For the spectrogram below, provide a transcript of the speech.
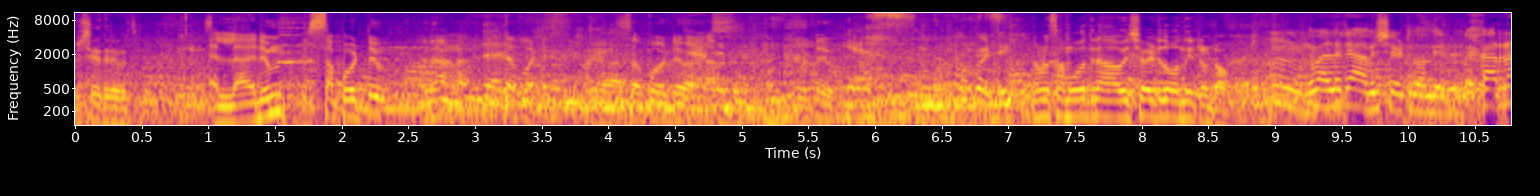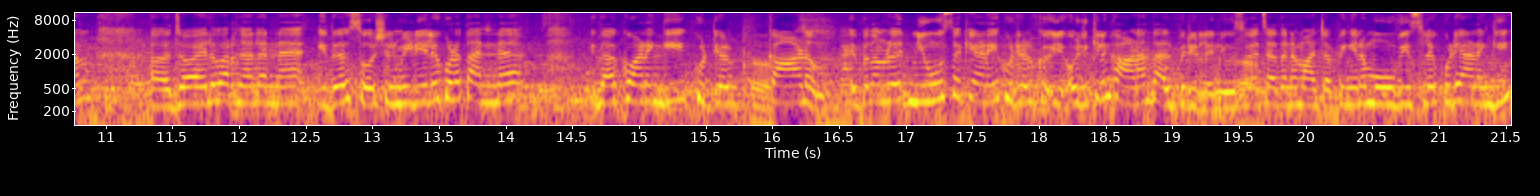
വിഷയത്തിനെ കുറിച്ച് എല്ലാവരും സപ്പോർട്ടീവ് ഇതാണ്. സപ്പോർട്ടീവ് നമ്മുടെ സമൂഹത്തിന് ആവശ്യമായിട്ട് തോന്നിയിട്ടുണ്ടോ? വളരെ ആവശ്യമായിട്ട് തോന്നിയിട്ടുണ്ട്. കാരണം ജോയൽ പറഞ്ഞ പോലെ തന്നെ ഇത് സോഷ്യൽ മീഡിയയിൽ കൂടെ തന്നെ ഇതാക്കുവാണെങ്കിൽ കുട്ടികൾ കാണും. ഇപ്പം നമ്മൾ ന്യൂസ് ഒക്കെ ആണെങ്കിൽ കുട്ടികൾക്ക് ഒരിക്കലും കാണാൻ താല്പര്യമില്ല. ന്യൂസ് വെച്ചാൽ തന്നെ മാറ്റാം. അപ്പം ഇങ്ങനെ മൂവീസിലെ കൂടെ ആണെങ്കിൽ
